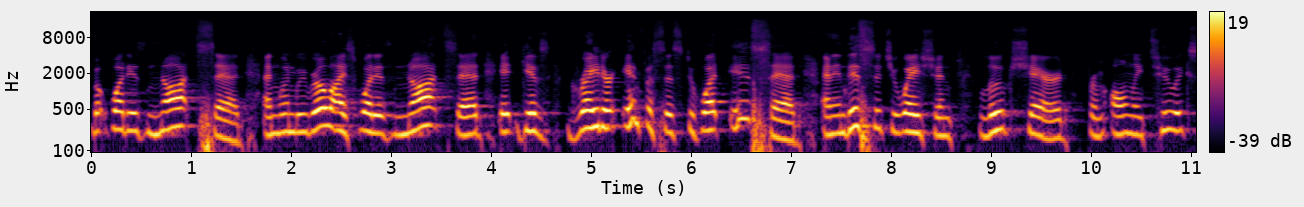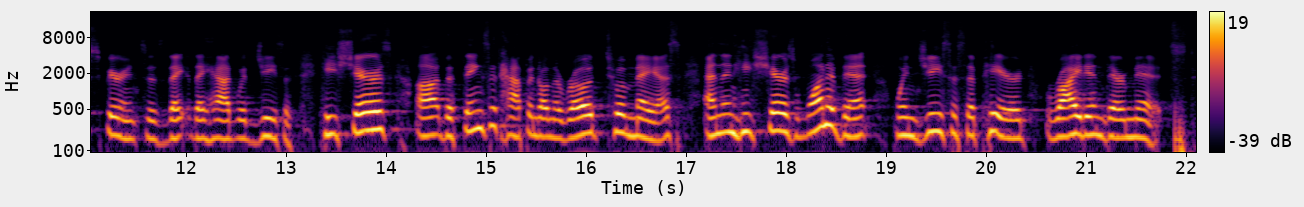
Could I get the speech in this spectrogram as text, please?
but what is not said. And when we realize what is not said, it gives greater emphasis to what is said. And in this situation, Luke shared from only two experiences they, they had with Jesus. He shares uh, the things that happened on the road to Emmaus, and then he shares one event when Jesus appeared right in their midst.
